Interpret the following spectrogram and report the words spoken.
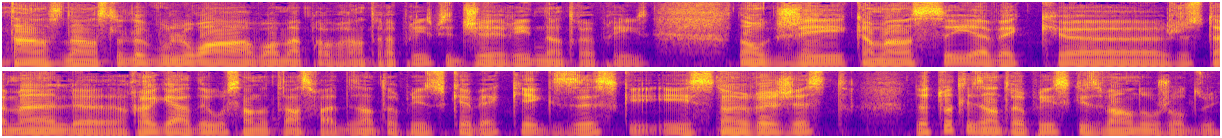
tendance-là de vouloir avoir ma propre entreprise puis de gérer une entreprise. Donc j'ai commencé avec euh, justement le regarder au Centre de transfert des entreprises du Québec qui existe et c'est un registre de toutes les entreprises qui se vendent aujourd'hui.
